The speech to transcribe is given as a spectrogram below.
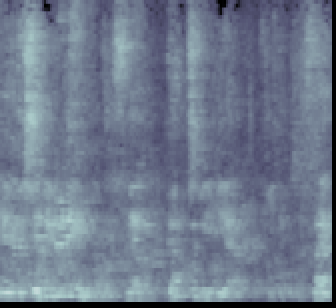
えーと、シェリル・レインのですね、ガッツビーディア、聴いてください。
